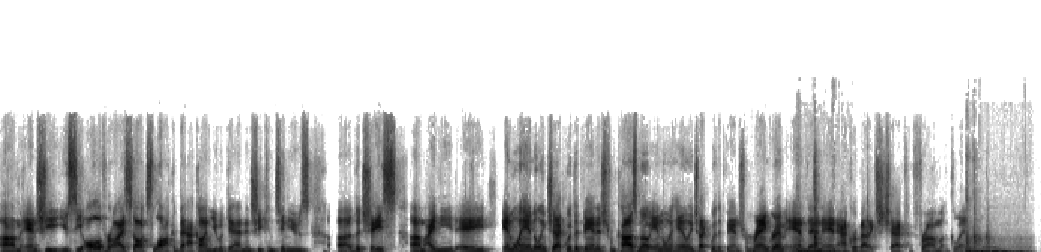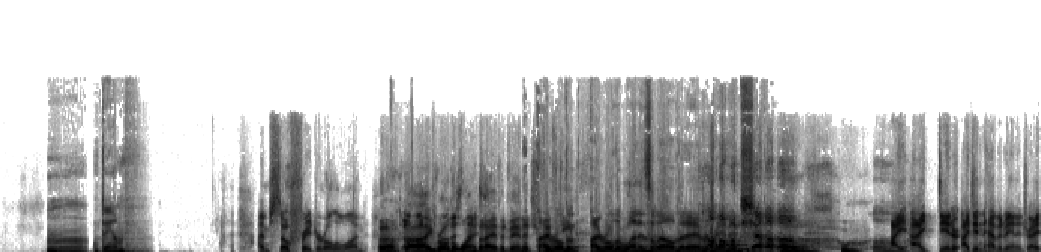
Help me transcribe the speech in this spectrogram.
Um, and she, you see all of her eye stalks lock back on you again, and she continues uh, the chase. Um, I need a animal handling check with advantage from Cosmo, animal handling check with advantage from Rangrim, and then an acrobatics check from Glenn. Hmm, damn. I'm so afraid to roll a one. Oh, Don't wanna I throw rolled a one, dice. but I have advantage. I rolled a, 15. I rolled a one as well, but I have advantage. Oh, no! Oh. I I did or I didn't have advantage, right?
